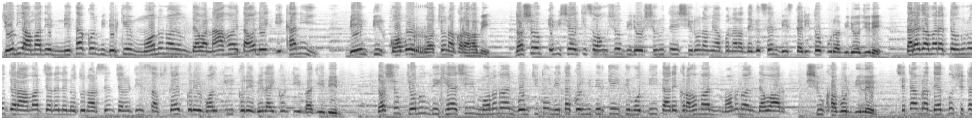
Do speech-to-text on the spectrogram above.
যদি আমাদের নেতাকর্মীদেরকে মনোনয়ন দেওয়া না হয়, তাহলে এখানেই বিএনপির কবর রচনা করা হবে। দর্শক, এ বিষয়ের কিছু অংশ ভিডিওর শুরুতে শিরোনামে আপনারা দেখেছেন বিস্তারিত পুরো ভিডিও জুড়ে। তার আগে আমার একটা অনুরোধ, যারা আমার চ্যানেলে নতুন আসছেন, চ্যানেলটি সাবস্ক্রাইব করে বল ক্লিক করে বেল আইকনটি বাজিয়ে দিন। দর্শক, চলুন দেখে আসি, মনোনয়ন বঞ্চিত নেতা কর্মীদেরকে ইতিমধ্যেই তারেক রহমান মনোনয়ন দেওয়ার সুখবর দিলেন। সেটা আমরা দেখব, সেটা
